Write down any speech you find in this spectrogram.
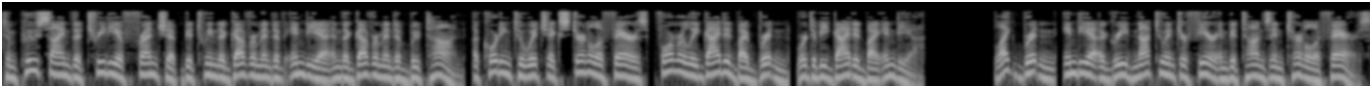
Thimphu signed the Treaty of Friendship between the Government of India and the Government of Bhutan, according to which external affairs, formerly guided by Britain, were to be guided by India. Like Britain, India agreed not to interfere in Bhutan's internal affairs.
